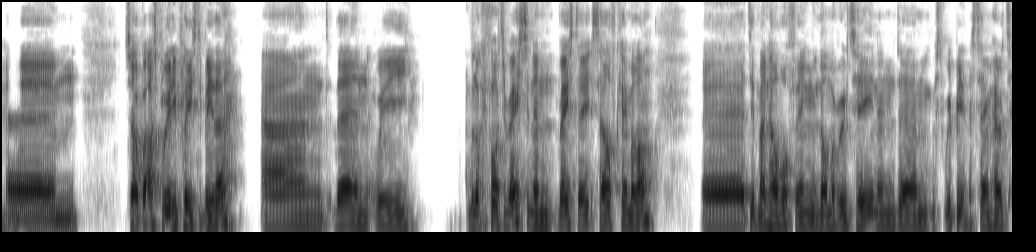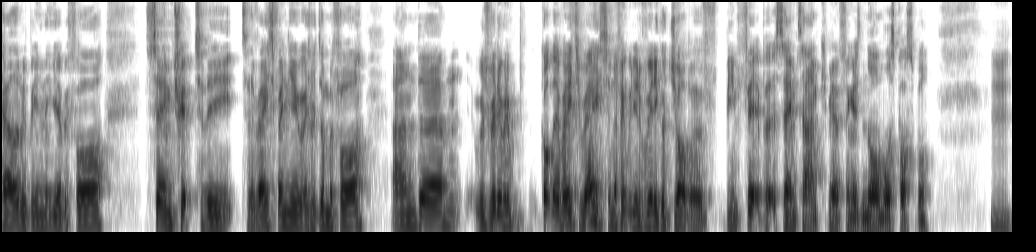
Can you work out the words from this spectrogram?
Mm. Um, so, but I was really pleased to be there. And then we were looking forward to racing, and race day itself came along. Uh, did my normal thing, normal routine, and um, we've been in the same hotel we've been in the year before. Same trip to the to the race venue as we'd done before, and um, was really, really got there ready to race. And I think we did a really good job of being fit, but at the same time, keeping everything as normal as possible. Mm.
